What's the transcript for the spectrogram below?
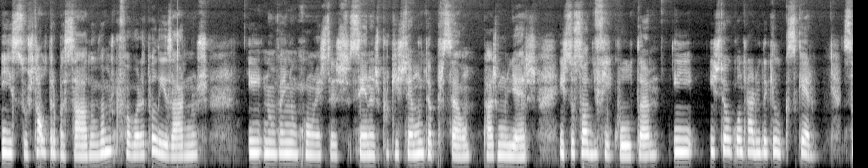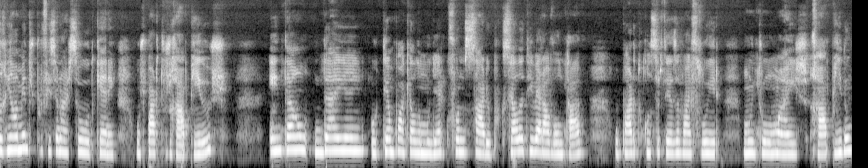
Isso está ultrapassado. Vamos, por favor, atualizar-nos e não venham com estas cenas porque isto é muita pressão para as mulheres. Isto só dificulta e isto é o contrário daquilo que se quer. Se realmente os profissionais de saúde querem uns partos rápidos, então deem o tempo àquela mulher que for necessário, porque se ela tiver à vontade, o parto com certeza vai fluir muito mais rápido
